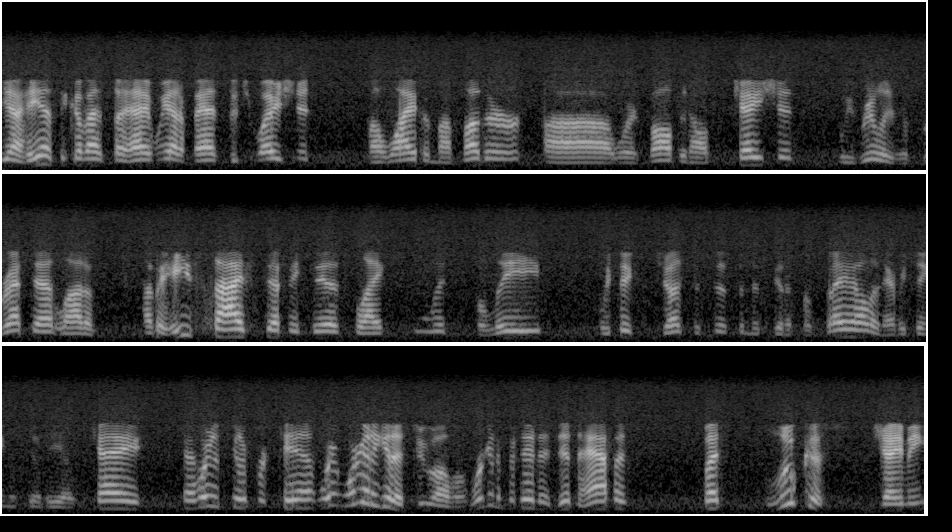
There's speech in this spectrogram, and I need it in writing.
yeah, he has to come out and say, "Hey, we had a bad situation. My wife and my mother uh, were involved in altercation. We really regret that. A lot of, I mean, he's sidestepping this like you wouldn't believe. We think the justice system is going to prevail and everything is going to be okay. And we're just going to pretend we're, we're going to get a do-over. We're going to pretend it didn't happen. But Lucas, Jamie,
